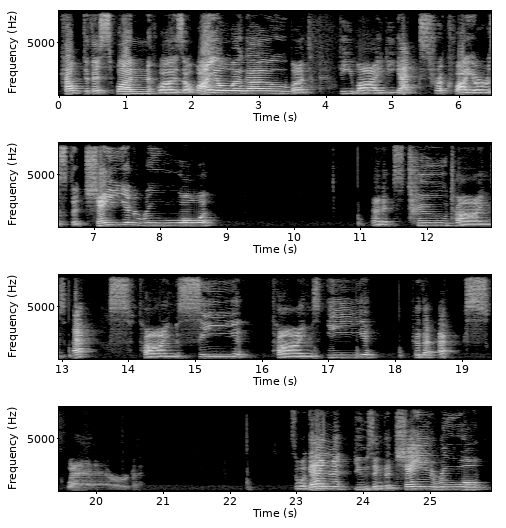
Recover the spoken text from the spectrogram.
calculus one was a while ago, but dy dx requires the chain rule. And it's two times x times c times e to the x squared. So again, using the chain rule,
